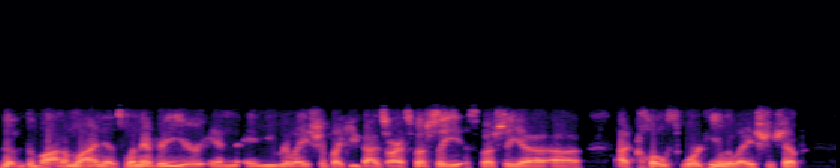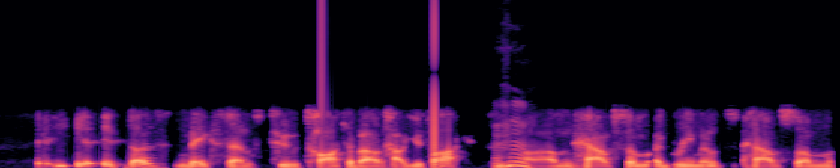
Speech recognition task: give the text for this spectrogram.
the, the bottom line is, whenever you're in a new relationship like you guys are, especially especially a, a, a close working relationship, it, it does make sense to talk about how you talk. Mm-hmm. Um, have some agreements, have some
